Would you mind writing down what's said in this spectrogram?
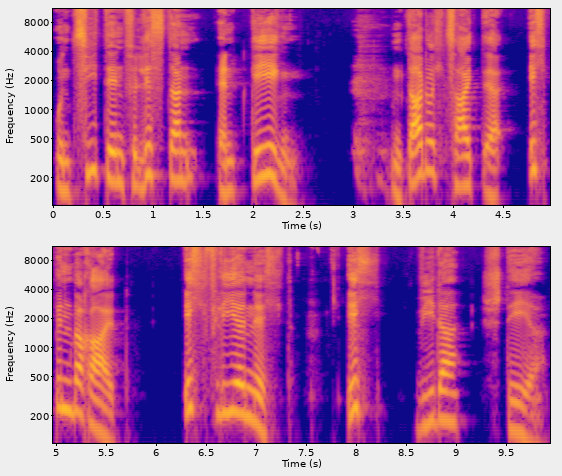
und zieht den Philistern entgegen. Und dadurch zeigt er, ich bin bereit, ich fliehe nicht, ich widerstehe.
